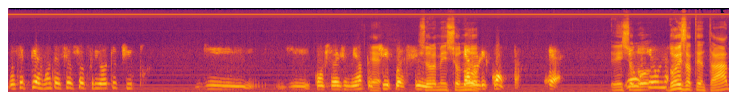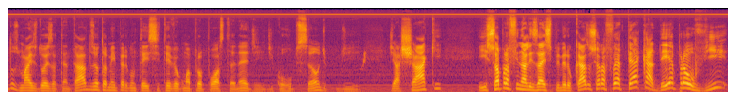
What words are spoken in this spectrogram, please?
Você pergunta se eu sofri outro tipo de, de constrangimento, é, tipo assim, a senhora mencionou... quero lhe conta. É. Mencionou eu, eu... dois atentados, mais dois atentados. Eu também perguntei se teve alguma proposta né, de, de corrupção, de, de, de achaque. E só para finalizar esse primeiro caso, a senhora foi até a cadeia para ouvir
